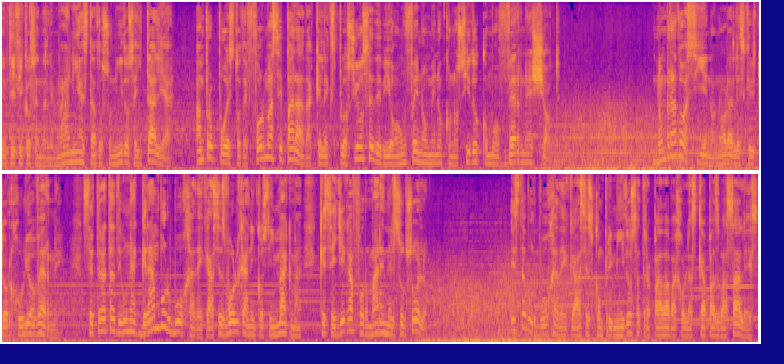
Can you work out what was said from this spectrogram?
Científicos en Alemania, Estados Unidos e Italia han propuesto de forma separada que la explosión se debió a un fenómeno conocido como Verne Shot. Nombrado así en honor al escritor Julio Verne, se trata de una gran burbuja de gases volcánicos y magma que se llega a formar en el subsuelo. Esta burbuja de gases comprimidos atrapada bajo las capas basales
